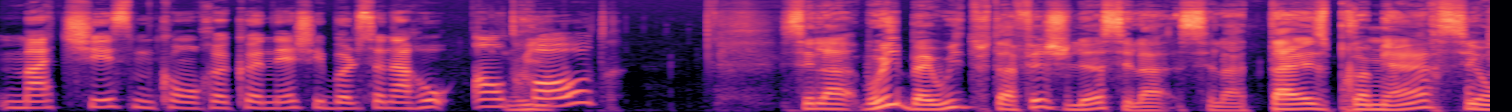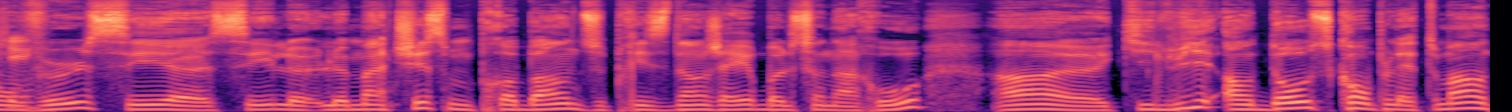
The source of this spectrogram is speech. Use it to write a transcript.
machisme qu'on reconnaît chez Bolsonaro, entre Oui. autres? C'est la... Oui, ben oui, tout à fait, Julia. C'est la, c'est la thèse première, si on veut. C'est, euh, c'est le, le machisme probant du président Jair Bolsonaro, hein, euh, qui, lui, endosse complètement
